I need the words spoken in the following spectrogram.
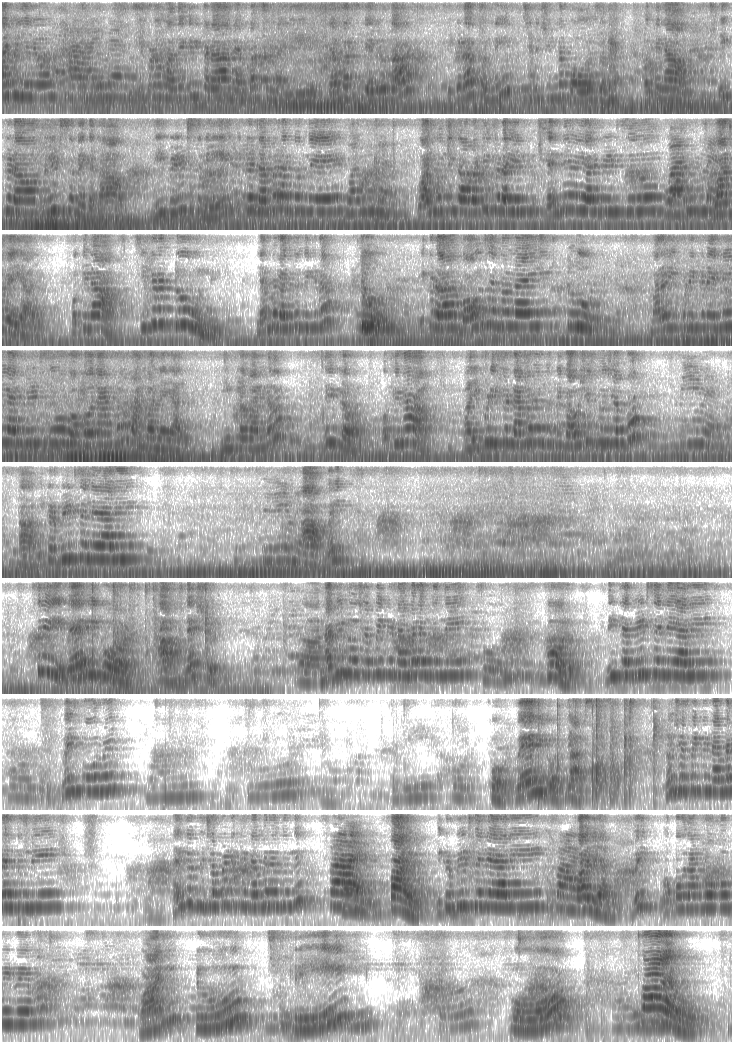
Hi పిల్లలు. ఇప్పుడు మన దగ్గర ఇక్కడ నెంబర్స్ ఉన్నాయి. నెంబర్స్ ఎదురుగా ఇక్కడ కొన్ని చిన్న చిన్న బౌల్స్ ఉన్నాయి. ఓకేనా ఇక్కడ బీడ్స్ ఉన్నాయి కదా? ఈ బీడ్స్ని ఇక్కడ నెంబర్ ఎంత ఉంది? వన్ ఉంది కాబట్టి ఇక్కడ ఎన్ని వేయాలి బీడ్స్ వన్ వేయాలి. ఓకేనా ఇక్కడ టూ ఉంది. నెంబర్ ఎంత ఉంది ఇక్కడ? టూ ఇక్కడ బౌల్స్ ఎన్ని ఉన్నాయి మనం ఇప్పుడు ఇక్కడ ఎన్ని వేయాలి బీడ్స్ ఒక్కో దాంట్లో వన్ వన్ వేయాలి దీంట్లో వన్ వన్ ఓకేనా? ఇప్పుడు ఇక్కడ నెంబర్ ఎంత ఉంది? కౌశిక్ నువ్వు చెప్పు. ఇక్కడ వేయాలి ఆ, వెయ్ three very good next Naveen నువ్వు చెప్పు ఇక్కడ నెంబర్ ఎంత ఉంది ఫోర్ దీంట్లో బీడ్స్ ఎన్ని వేయాలి వెయ్ ఫోర్ వెయ్ ఫోర్ వెరీ గుడ్ క్లాస్ నువ్వు చెప్పు ఇక్కడ నెంబర్ ఎంత ఉంది ఎంత ఉంది చెప్పండి ఇక్కడ నెంబర్ ఎంత ఉంది ఫైవ్ ఇక్కడ బీట్స్ ఎన్ని వేయాలి Five. ఫైవ్ వేయాలి వెయ్ ఒక్కొక్క దాంట్లో ఒక్కో beat వేయమ్మా. One two three four five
